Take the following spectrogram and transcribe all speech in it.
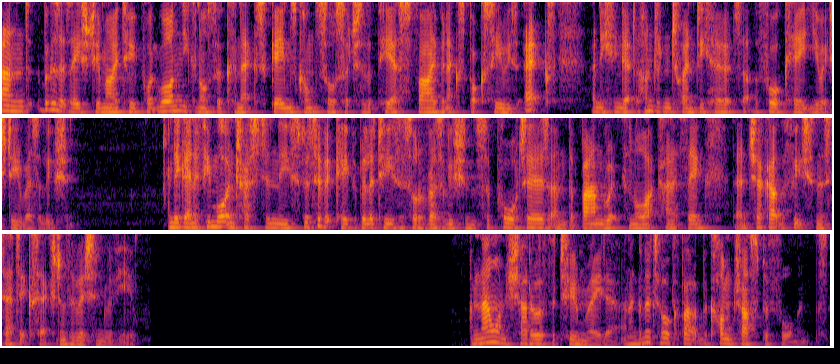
And because it's HDMI 2.1, you can also connect games consoles such as the PS5 and Xbox Series X, and you can get 120Hz at the 4K UHD resolution. And again, if you're more interested in the specific capabilities, the sort of resolution supported, and the bandwidth and all that kind of thing, then check out the features and aesthetics section of the written review. I'm now on Shadow of the Tomb Raider and I'm going to talk about the contrast performance.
